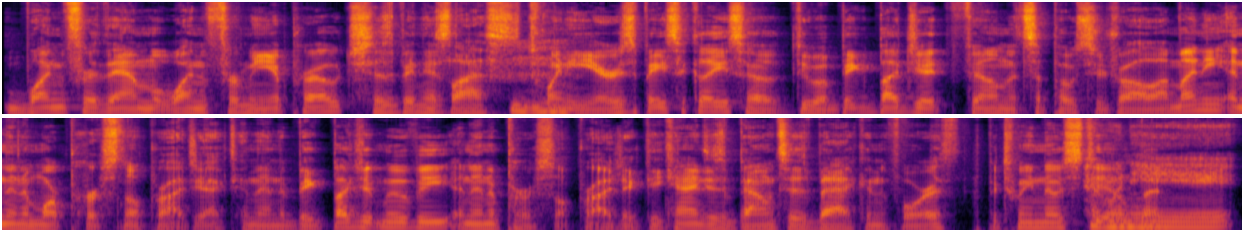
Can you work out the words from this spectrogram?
one for them, one for me approach has been his last Mhm. 20 years, basically. So do a big budget film that's supposed to draw a lot of money, and then a more personal project, and then a big budget movie, and then a personal project. He kind of just bounces back and forth between those two. And when but he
